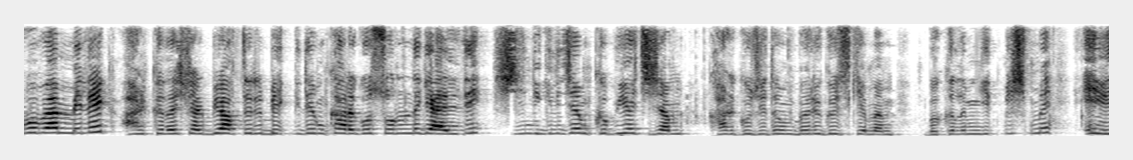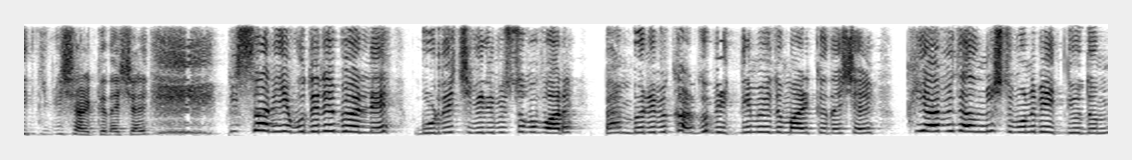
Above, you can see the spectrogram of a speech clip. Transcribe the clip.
Bu ben Melek. Arkadaşlar bir haftadır beklediğim kargo sonunda geldi. Şimdi gideceğim kapıyı açacağım. Kargocu böyle gözükemem. Bakalım gitmiş mi? Evet gitmiş arkadaşlar. Bir saniye bu da ne böyle? Burada çivili bir sopa var. Ben böyle bir kargo beklemiyordum arkadaşlar. Kıyafet almıştım onu bekliyordum.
